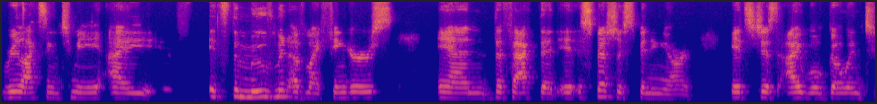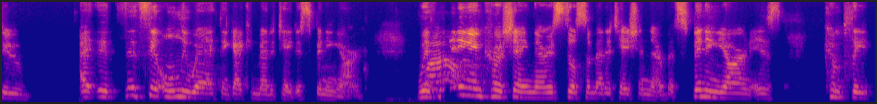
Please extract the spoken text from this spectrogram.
relaxing to me. I it's the movement of my fingers and the fact that it especially spinning yarn it's just i will go into I, it's it's the only way i think i can meditate is spinning yarn with Wow. knitting and crocheting there is still some meditation there but spinning yarn is complete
